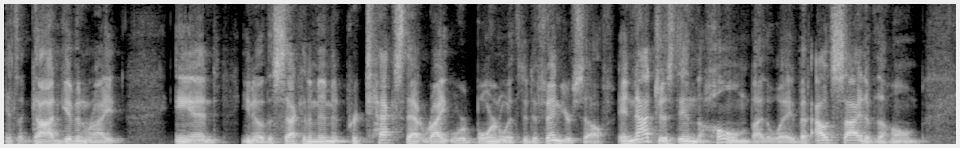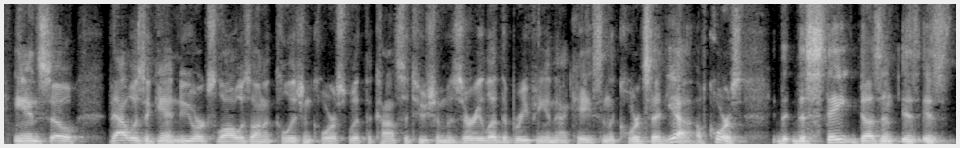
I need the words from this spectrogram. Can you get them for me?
it's a God given right and, you know, the Second Amendment protects that right we're born with to defend yourself. And not just in the home, by the way, but outside of the home. And so that was again, New York's law was on a collision course with the Constitution. Missouri led the briefing in that case, and the court said, "Yeah, of course, the, the state doesn't is is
